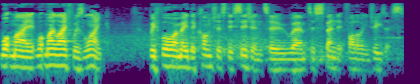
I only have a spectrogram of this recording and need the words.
what, my, what my life was like before I made the conscious decision to, um, to spend it following Jesus.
